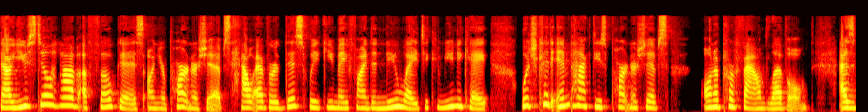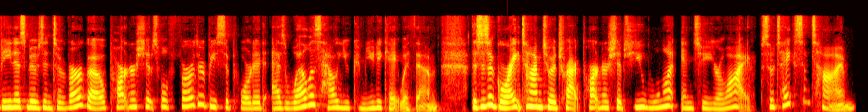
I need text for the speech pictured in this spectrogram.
Now, you still have a focus on your partnerships. However, this week you may find a new way to communicate, which could impact these partnerships on a profound level. As Venus moves into Virgo, partnerships will further be supported as well as how you communicate with them. This is a great time to attract partnerships you want into your life. So take some time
